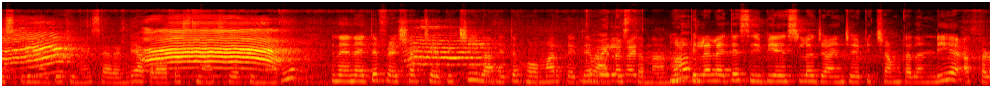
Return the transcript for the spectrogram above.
ఐస్ క్రీమ్ అయితే తినేసారండి. ఆ తర్వాత స్నాక్స్ కూడా తిన్నారు. నేనైతే ఫ్రెష్ అప్ చేపించి ఇలా అయితే హోంవర్క్ అయితే రాపిస్తున్నాను. మా పిల్లలు అయితే సిబిఎస్లో జాయిన్ చేపించాం కదండి. అక్కడ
